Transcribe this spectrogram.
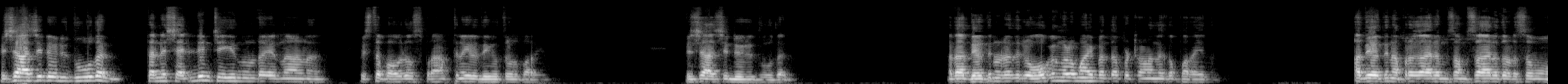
പിശാചിന്റെ ഒരു ദൂതൻ തന്നെ ശല്യം ചെയ്യുന്നുണ്ട് എന്നാണ് വിശുദ്ധ പൗലോസ് പ്രാർത്ഥനയിൽ ദൈവത്തോട് പറയുന്നത്. പിശാചിന്റെ ഒരു ദൂതൻ അത് അദ്ദേഹത്തിനുള്ളത് രോഗങ്ങളുമായി ബന്ധപ്പെട്ടാണെന്നൊക്കെ പറയുന്നുണ്ട് അദ്ദേഹത്തിന് അപ്രകാരം സംസാര തടസ്സമോ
